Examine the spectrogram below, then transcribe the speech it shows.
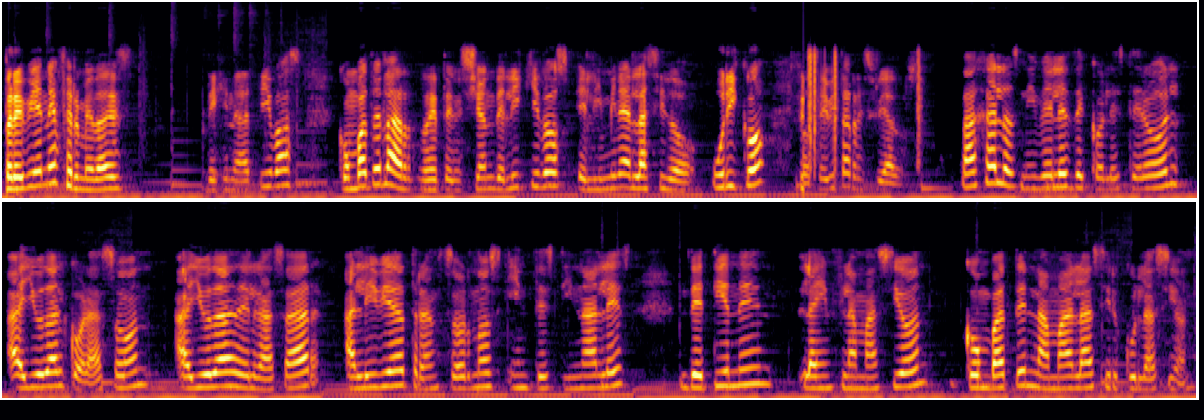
previene enfermedades degenerativas, combate la retención de líquidos, elimina el ácido úrico, los evita resfriados. Baja los niveles de colesterol, ayuda al corazón, ayuda a adelgazar, alivia trastornos intestinales, detiene la inflamación, combate la mala circulación.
